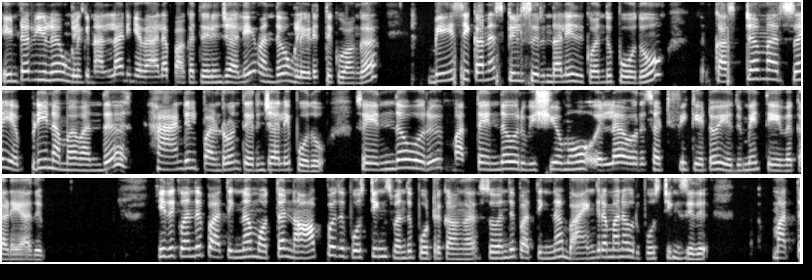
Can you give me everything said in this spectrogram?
இன்டர்வியூவில் உங்களுக்கு நல்லா நீங்கள் வேலை பார்க்க தெரிஞ்சாலே வந்து உங்களை எடுத்துக்குவாங்க. பேசிக்கான ஸ்கில்ஸ் இருந்தாலே இதுக்கு வந்து போதும். கஸ்டமர்ஸை எப்படி நம்ம வந்து ஹேண்டில் பண்ணுறோன்னு தெரிஞ்சாலே போதும். ஸோ எந்த ஒரு மற்ற எந்த ஒரு விஷயமோ, இல்லை ஒரு சர்டிஃபிகேட்டோ எதுவுமே தேவை கிடையாது. இதுக்கு வந்து பார்த்தீங்கன்னா, மொத்தம் 40 போஸ்டிங்ஸ் வந்து போட்டிருக்காங்க. ஸோ வந்து பார்த்தீங்கன்னா, பயங்கரமான ஒரு போஸ்டிங்ஸ் இது. மற்ற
